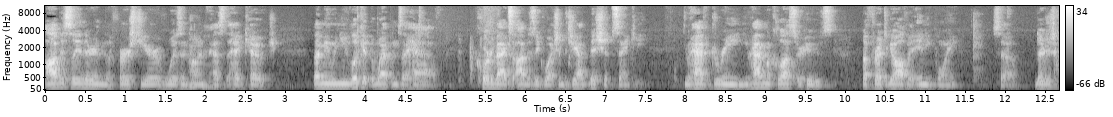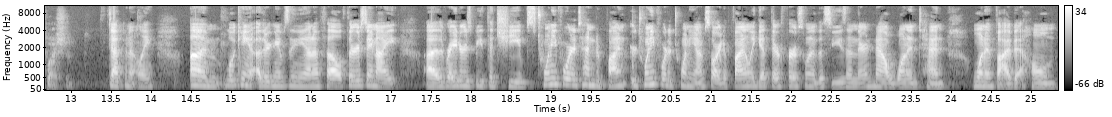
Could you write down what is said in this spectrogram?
Obviously, they're in the first year of Whisenhunt Mhm. as the head coach. But I mean, when you look at the weapons they have, quarterback's obviously a question, but you have Bishop Sankey. You have Green. You have McCluster, who's a threat to go off at any point. So they're just questioned. Definitely. Um, looking at other games in the NFL, Thursday night, uh, the Raiders beat the Chiefs 24 to 10 to find or 24 to 20, I'm sorry, to finally get their first win of the season. They're now 1 and 10, 1 and 5 at home.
